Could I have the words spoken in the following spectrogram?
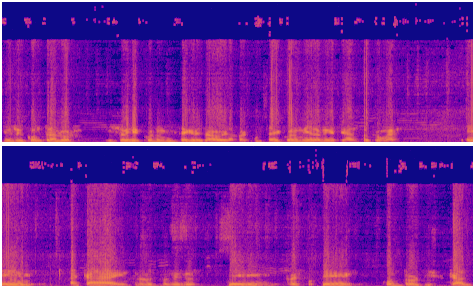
yo soy contralor y soy economista egresado de la Facultad de Economía de la Universidad de Santo Tomás. Eh, acá, entre los procesos de, control fiscal,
